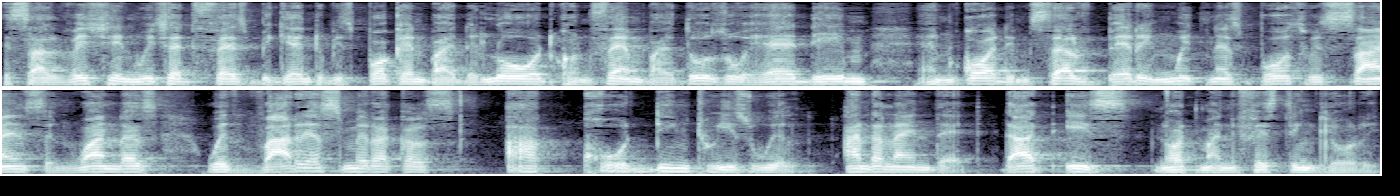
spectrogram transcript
a salvation which at first began to be spoken by the Lord confirmed by those who heard him and God himself bearing witness both with signs and wonders with various miracles according to his will underline that that is not manifesting glory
